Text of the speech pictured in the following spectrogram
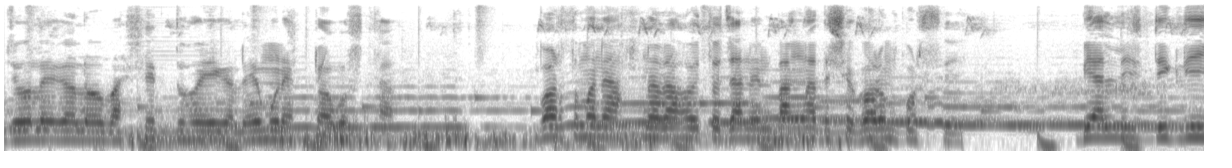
জ্বলে গেল বা সেদ্ধ হয়ে গেল, এমন একটা অবস্থা। বর্তমানে আপনারা হয়তো জানেন বাংলাদেশে গরম পড়ছে। বিয়াল্লিশ ডিগ্রি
